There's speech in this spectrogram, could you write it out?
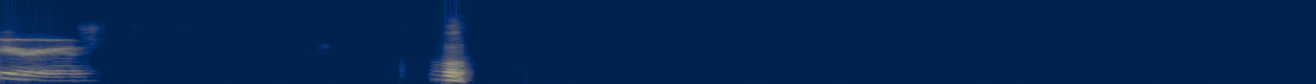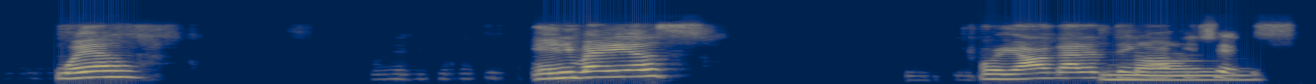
Period. Well, anybody else? Or y'all got a thing off your No. chest?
